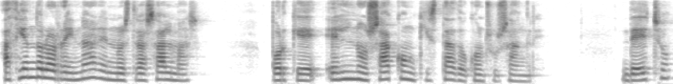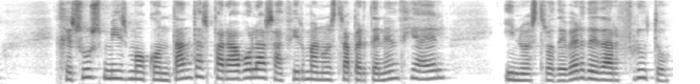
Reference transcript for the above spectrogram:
haciéndolo reinar en nuestras almas, porque Él nos ha conquistado con su sangre. De hecho, Jesús mismo con tantas parábolas afirma nuestra pertenencia a Él y nuestro deber de dar fruto,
